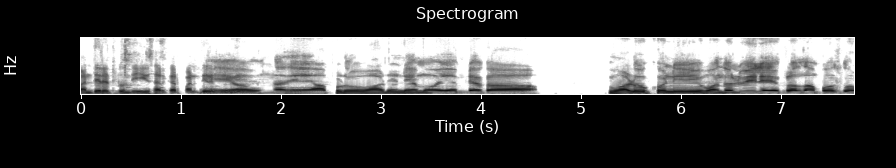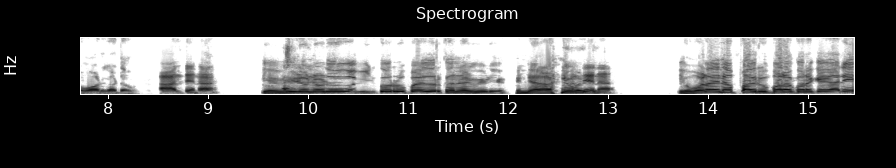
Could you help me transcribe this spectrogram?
పనితీరు ఎట్లుంది? ఈ సర్కార్ పనితీరు ఇక ఎట్లుంది? ఉన్నది. అప్పుడు వాడుండేమో ఏం లేక వాడు కొన్ని వందలు వేల ఎకరాలు సంపాదించుకొని వాడు కట్ట ఆ, అంతేనా ఇక వీడున్నాడు వీడికో రూపాయి దొరకని వీడు. అంతేనా? ఎవడైనా పది రూపాయల కొరకే గాని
